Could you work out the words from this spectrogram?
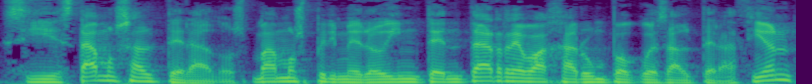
si estamos alterados, vamos primero a intentar rebajar un poco esa alteración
